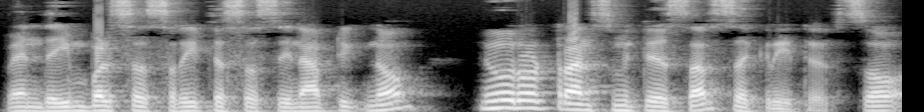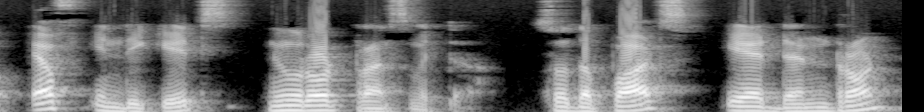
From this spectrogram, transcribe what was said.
When the impulses reaches the synaptic knob, neurotransmitters are secreted. So F indicates neurotransmitter. So the parts A dendron,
